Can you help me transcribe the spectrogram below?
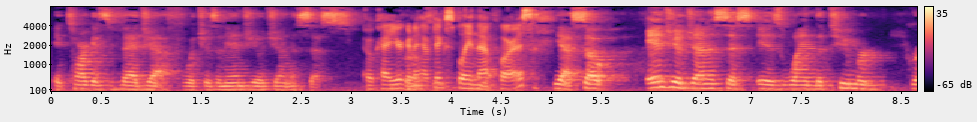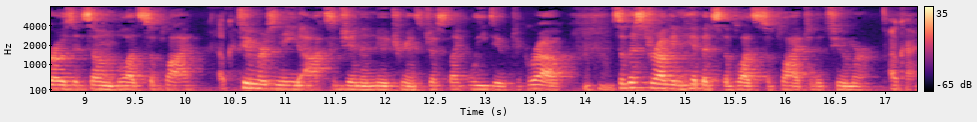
it targets VEGF, which is an angiogenesis. Okay, you're going to have to explain that yeah. for us. Yeah, so angiogenesis is when the tumor grows its own blood supply. Okay. Tumors need oxygen and nutrients just like we do to grow. Mm-hmm. So this drug inhibits the blood supply to the tumor. Okay.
